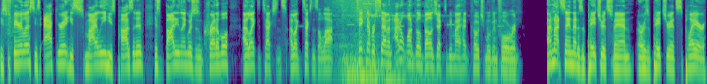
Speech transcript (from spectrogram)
He's fearless. He's accurate. He's smiley. He's positive. His body language is incredible. I like the Texans. I like the Texans a lot. Take number seven. I don't want Bill Belichick to be my head coach moving forward. I'm not saying that as a Patriots fan or as a Patriots player.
